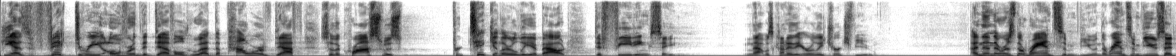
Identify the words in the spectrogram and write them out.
he has victory over the devil who had the power of death. So the cross was particularly about defeating Satan. And that was kind of the early church view. And then there was the ransom view. And the ransom view said,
